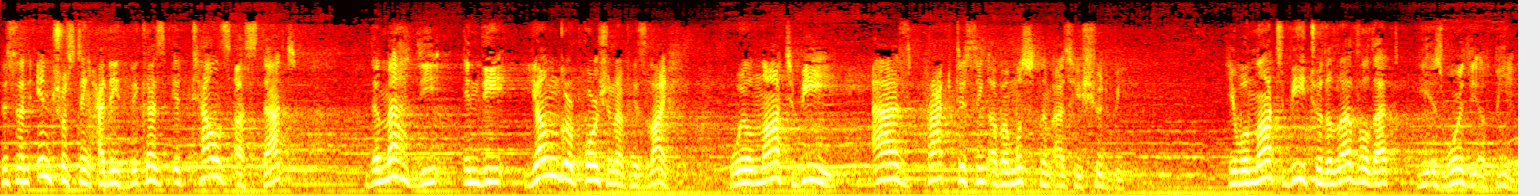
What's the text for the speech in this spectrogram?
This is an interesting hadith because it tells us that the Mahdi in the younger portion of his life will not be as practicing of a Muslim as he should be. He will not be to the level that he is worthy of being.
